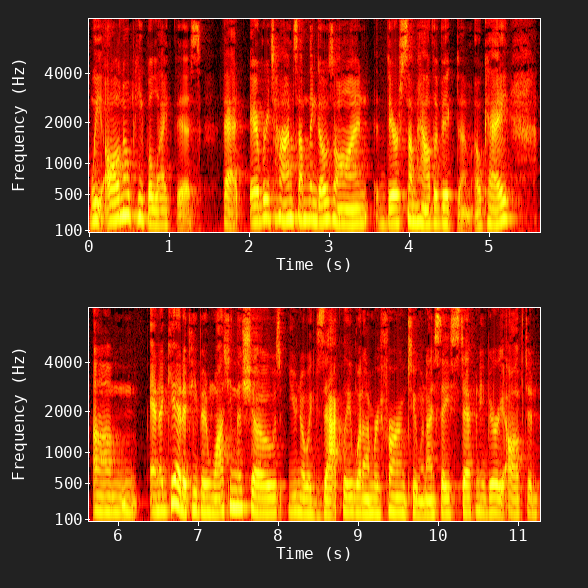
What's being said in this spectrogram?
We all know people like this that every time something goes on, they're somehow the victim, okay? Um, and again, if you've been watching the shows, you know exactly what I'm referring to when I say Stephanie very often.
